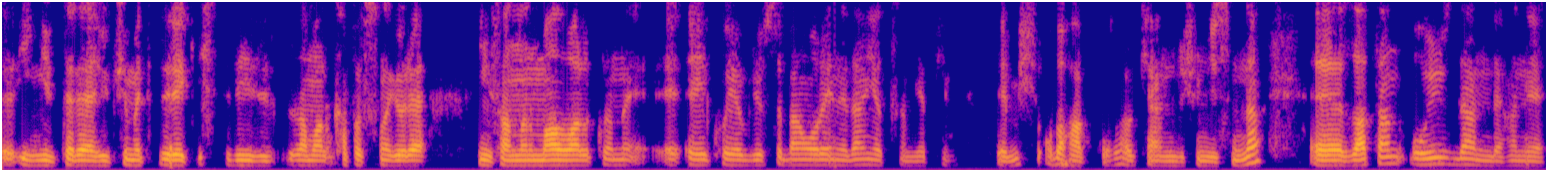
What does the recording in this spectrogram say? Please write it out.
E, İngiltere hükümeti direkt istediği zaman kafasına göre insanların mal varlıklarına e, el koyabiliyorsa ben oraya neden yatırım yapayım demiş. O da haklı olarak kendi düşüncesinden. E, zaten o yüzden de hani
